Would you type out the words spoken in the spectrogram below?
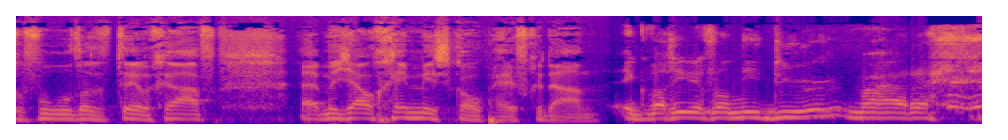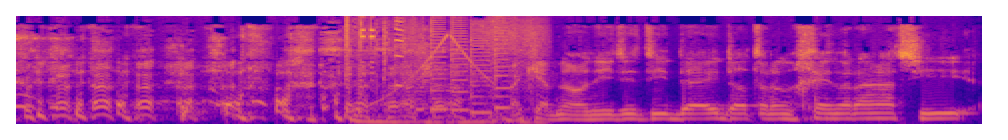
gevoel dat de Telegraaf met jou geen miskoop heeft gedaan. Ik was in ieder geval niet duur, maar. maar ik heb nou niet het idee dat er een generatie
